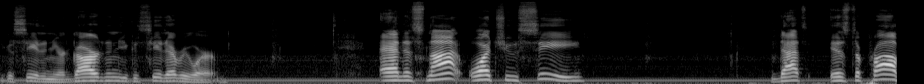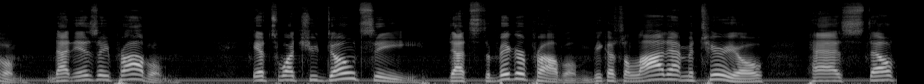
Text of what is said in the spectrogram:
you can see it in your garden, you can see it everywhere. And it's not what you see that is the problem. That is a problem. It's what you don't see that's the bigger problem because a lot of that material has stealth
